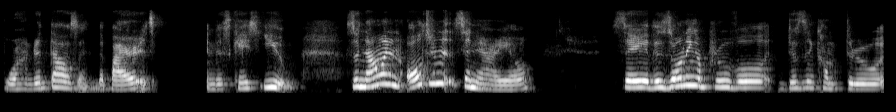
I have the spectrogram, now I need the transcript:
400,000. The buyer is in this case you. So now in an alternate scenario, say the zoning approval doesn't come through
